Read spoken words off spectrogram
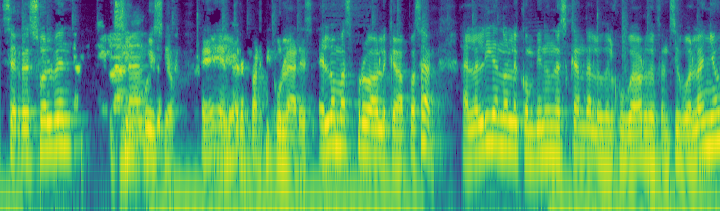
se resuelven sin antes. juicio, eh, entre particulares. Es lo más probable que va a pasar. A la liga no le conviene un escándalo del jugador defensivo del año.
